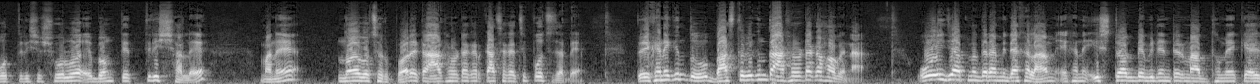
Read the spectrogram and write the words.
বত্রিশে ষোলো এবং তেত্রিশ সালে মানে নয় বছর পর এটা আঠারো টাকার কাছাকাছি পৌঁছে যাবে। তো এখানে কিন্তু বাস্তবে কিন্তু আঠারো টাকা হবে না। ওই যে আপনাদের আমি দেখালাম, এখানে স্টক ডেভিডেন্টের মাধ্যমে ক্যাশ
